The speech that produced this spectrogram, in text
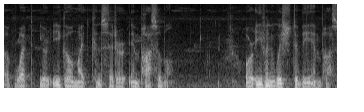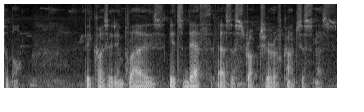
of what your ego might consider impossible or even wish to be impossible because it implies its death as a structure of consciousness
